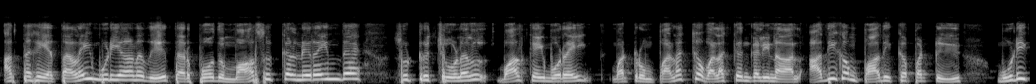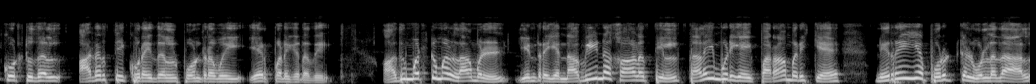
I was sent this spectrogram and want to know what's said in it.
அத்தகைய தலைமுடியானது தற்போது மாசுக்கள் நிறைந்த சுற்றுச்சூழல் வாழ்க்கை முறை மற்றும் பழக்க வழக்கங்களினால் அதிகம் பாதிக்கப்பட்டு முடி கொட்டுதல் அடர்த்தி குறைதல் போன்றவை ஏற்படுகிறது. அது மட்டுமல்லாமல் இன்றைய நவீன காலத்தில் தலைமுடியை பராமரிக்க நிறைய பொருட்கள் உள்ளதால்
